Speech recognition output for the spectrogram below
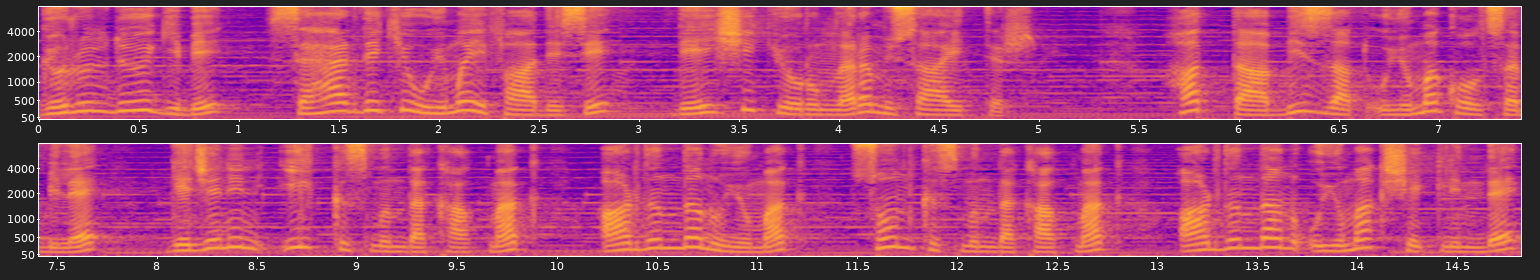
Görüldüğü gibi seherdeki uyuma ifadesi değişik yorumlara müsaittir. Hatta bizzat uyumak olsa bile gecenin ilk kısmında kalkmak, ardından uyumak, son kısmında kalkmak, ardından uyumak şeklinde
